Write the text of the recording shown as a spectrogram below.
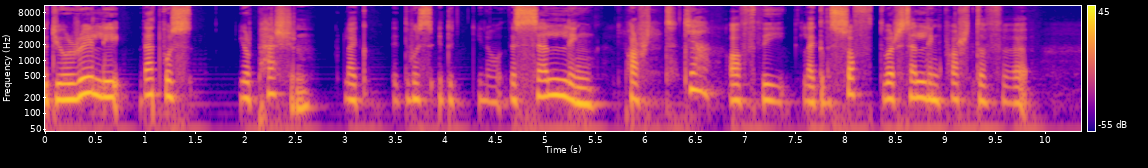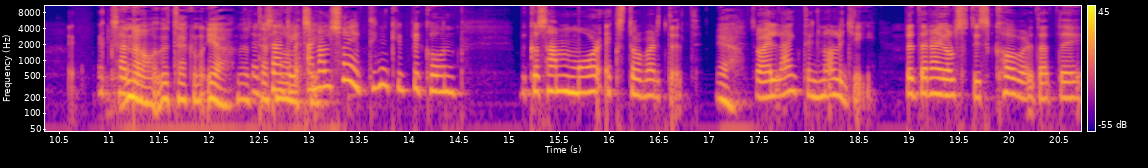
but you're really that was your passion. Like it was, it, you know, the selling part Yeah, of the like the software selling part of uh, exactly. no the techno yeah the exactly. technology And also, I think it become because I'm more extroverted. yeah So I like technology, but then I also discovered that the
